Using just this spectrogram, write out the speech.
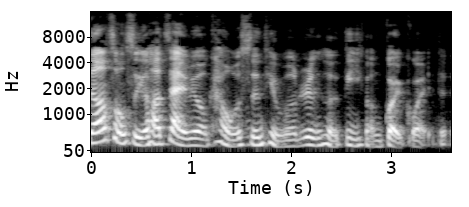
然后从此以后，他再也没有看我身体有没有任何地方怪怪的。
